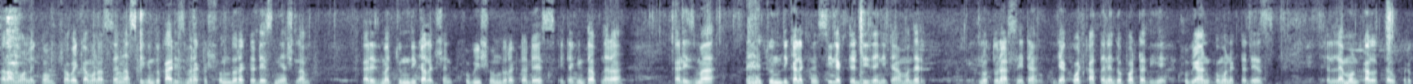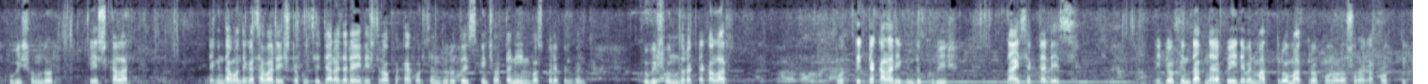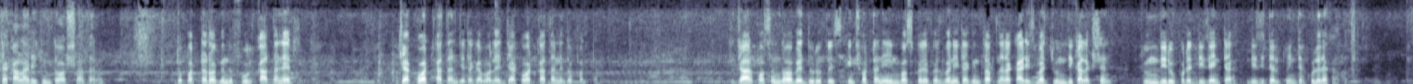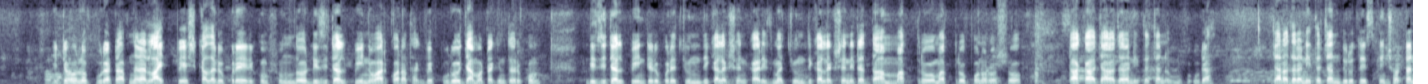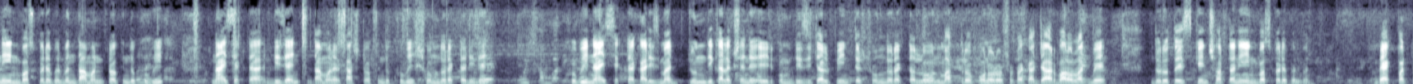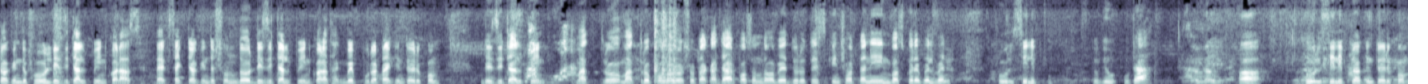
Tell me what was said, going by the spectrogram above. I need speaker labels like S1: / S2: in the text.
S1: আসসালামু আলাইকুম। সবাই কেমন আছেন? আজকে কিন্তু কারিজমার একটা সুন্দর একটা ড্রেস নিয়ে আসলাম। কারিজমা চুন্দি কালেকশন, খুবই সুন্দর একটা ড্রেস। এটা কিন্তু আপনারা কারিজমা চুন্দি কালেকশনের সিলেক্টেড ডিজাইন, এটা আমাদের নতুন আসছে এটা। জ্যাকওয়াট কাতানে দোপাট্টা দিয়ে খুবই আনকমন একটা ড্রেস। লেমন কালারটা উপরে খুবই সুন্দর পেস্ট কালার। এটা কিন্তু আমাদের কাছে আবার রেস্টক হয়েছে। যারা যারা এই ড্রেসটার অপেক্ষা করছেন, দ্রুত স্ক্রিনশটটা নিয়ে ইনবক্স করে ফেলবেন। খুবই সুন্দর একটা কালার। প্রত্যেকটা কালারই কিন্তু খুবই নাইস একটা ড্রেস এটাও কিন্তু আপনারা পেয়ে যাবেন মাত্র মাত্র পনেরোশো টাকা। প্রত্যেকটা কালারই কিন্তু অসাধারণ। দোপাট্টারাও কিন্তু ফুল কাতানের জ্যাকওয়াট কাতান যেটাকে বলে জ্যাকওয়াট কাতানের দোপাট্টা। যার পছন্দ হবে দ্রুত স্ক্রিনশটটা নিয়ে ইনবক্স করে ফেলবেন। এটা কিন্তু আপনারা কারিজমা চুন্দি কালেকশন চুন্দির উপরে ডিজাইনটা ডিজিটাল প্রিন্টের খুলে দেখা। এটা হলো পুরাটা আপনারা লাইট পেস্ট কালার উপরে এরকম সুন্দর ডিজিটাল প্রিন্ট ওয়ার্ক করা থাকবে। পুরো জামাটা কিন্তু এরকম ডিজিটাল প্রিন্টের উপরে চুন্দি কালেকশন কারিজমা চুন্দি কালেকশন এটার দাম মাত্র মাত্র পনেরোশো টাকা। যারা যারা নিতে চান পুরা যারা যারা নিতে চান, দ্রুত স্ক্রিনশটটা নিয়ে ইনবক্স করে ফেলবেন। দামানটাও কিন্তু খুবই নাইস একটা ডিজাইন দামানের কাজটাও কিন্তু খুবই সুন্দর একটা ডিজাইন খুবই নাইস একটা কারিজমা চুন্দি কালেকশনের এইরকম ডিজিটাল প্রিন্টের সুন্দর একটা লোন মাত্র পনেরোশো টাকা। যার ভালো লাগবে দ্রুত স্ক্রিনশটটা নিয়ে ইনবক্স করে ফেলবেন। ব্যাক পার্টটাও কিন্তু ফুল ডিজিটাল প্রিন্ট করা আছে। ব্যাক সাইডটাও কিন্তু সুন্দর ডিজিটাল প্রিন্ট করা থাকবে পুরোটাই কিন্তু এরকম ডিজিটাল প্রিন্ট মাত্র মাত্র পনেরোশো টাকা। যার পছন্দ হবে দ্রুত স্ক্রিনশটটা নিয়ে ইনবক্স করে ফেলবেন। ফুল স্লিপ তুই কি উঠা? হ্যাঁ ফুল স্লিপটাও কিন্তু এরকম।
